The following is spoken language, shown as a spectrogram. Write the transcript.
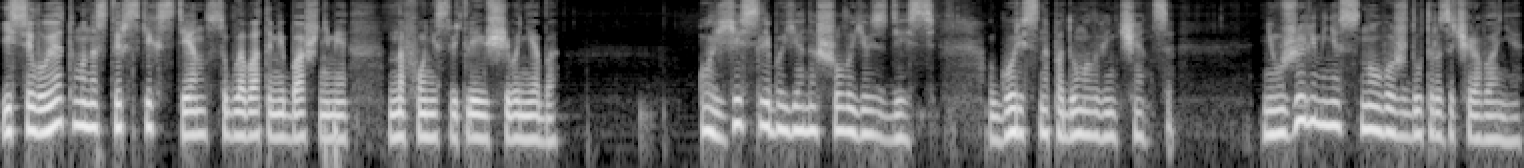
и силуэт монастырских стен с угловатыми башнями на фоне светлеющего неба. «Ой, если бы я нашел ее здесь!» — горестно подумала Винченца. «Неужели меня снова ждут разочарования?»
